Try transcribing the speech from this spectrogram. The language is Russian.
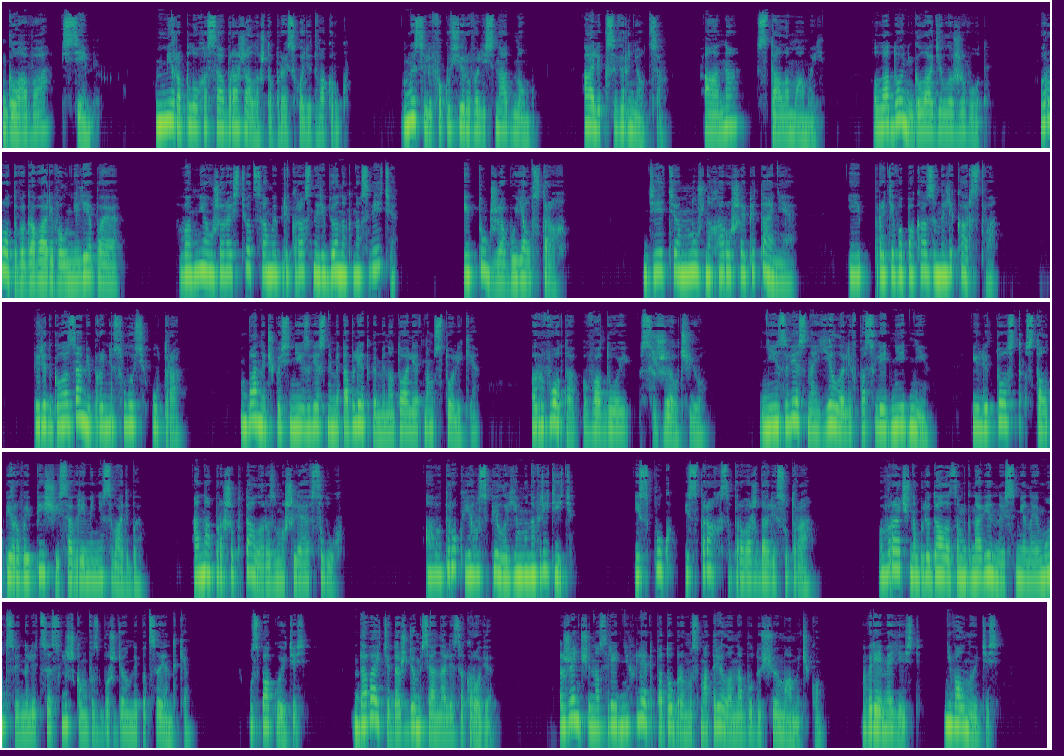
Глава 7. Мира плохо соображала, что происходит вокруг. Мысли фокусировались на одном. Алекс вернется, а она стала мамой. Ладонь гладила живот. Рот выговаривал нелепое «Во мне уже растет самый прекрасный ребенок на свете?» И тут же обуял страх. «Детям нужно хорошее питание и противопоказаны лекарства». Перед глазами пронеслось утро. Баночка с неизвестными таблетками на туалетном столике. Рвота водой с желчью. Неизвестно, ела ли в последние дни. Или тост стал первой пищей со времени свадьбы. Она прошептала, размышляя вслух. «А вдруг я успела ему навредить?» Испуг и страх сопровождали с утра. Врач наблюдала за мгновенной сменой эмоций на лице слишком возбужденной пациентки. «Успокойтесь. Давайте дождемся анализа крови». Женщина средних лет по-доброму смотрела на будущую мамочку. «Время есть. Не волнуйтесь.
